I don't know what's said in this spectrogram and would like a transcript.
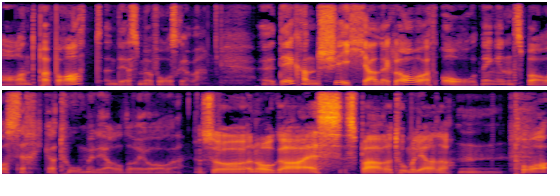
annet preparat enn det som er foreskrevet. Eh, Det er kanskje ikke alle klar over at ordningen sparer ca. 2 milliarder i året. Så Norge AS sparer 2 milliarder. Mm. På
